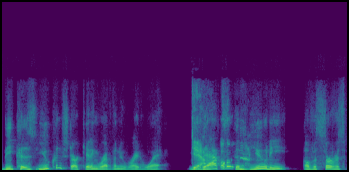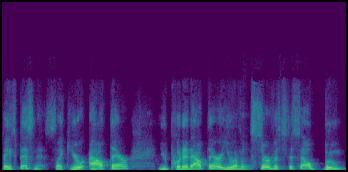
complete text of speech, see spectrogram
because you can start getting revenue right away. Yeah. That's oh, the yeah. beauty of a service based business. Like you're out there, you put it out there, you have a service to sell, boom.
